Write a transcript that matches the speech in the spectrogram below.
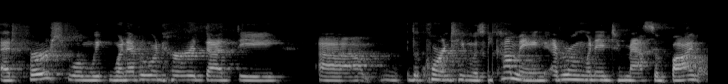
at first when we when everyone heard that the uh, the quarantine was coming, everyone went into massive buy mode.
